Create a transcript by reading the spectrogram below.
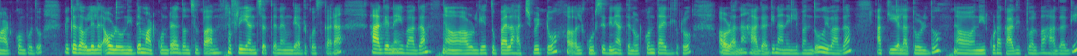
ಮಾಡ್ಕೊಬೋದು. ಬಿಕಾಸ್ ಅವಳೆಲ್ಲ, ಅವಳು ನಿದ್ದೆ ಮಾಡಿಕೊಂಡ್ರೆ ಅದೊಂದು ಸ್ವಲ್ಪ ಫ್ರೀ ಅನಿಸುತ್ತೆ ನನಗೆ ಅದಕ್ಕೋಸ್ಕರ. ಹಾಗೆಯೇ ಇವಾಗ ಅವಳಿಗೆ ತುಪ್ಪ ಎಲ್ಲ ಹಚ್ಬಿಟ್ಟು ಅಲ್ಲಿ ಕೂರಿಸಿದ್ದೀನಿ, ಅತ್ತೆ ನೋಡ್ಕೊತಾ ಇದ್ದರು ಅವಳನ್ನು. ಹಾಗಾಗಿ ನಾನು ಇಲ್ಲಿ ಬಂದು ಇವಾಗ ಅಕ್ಕಿ ಎಲ್ಲ ತೊಳೆದು ನೀರು ಕೂಡ ಕಾದಿತ್ತು ಅಲ್ವಾ? ಹಾಗಾಗಿ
